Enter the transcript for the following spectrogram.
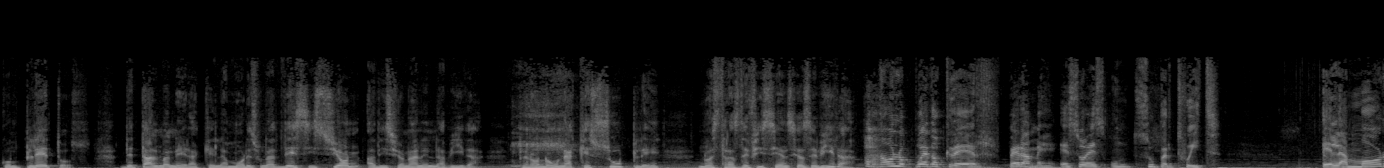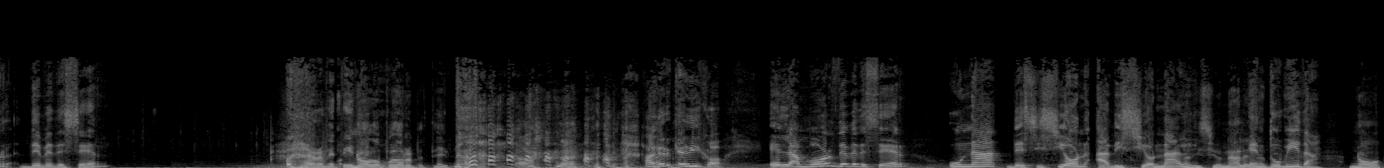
completos, de tal manera que el amor es una decisión adicional en la vida, pero no una que suple nuestras deficiencias de vida. No lo puedo creer. Espérame, eso es un super tweet. El amor debe de ser. A repetir. No lo puedo repetir. A ver qué dijo. El amor debe de ser una decisión adicional, Adicional en, tu vida. No,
